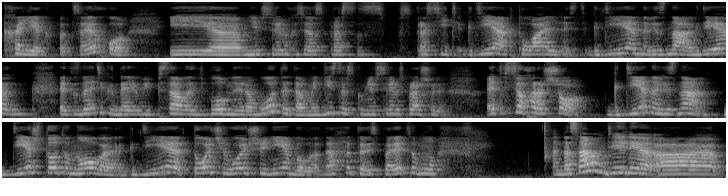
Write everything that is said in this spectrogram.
коллег по цеху, и э, мне все время хотелось спрос- спросить, где актуальность, где новизна, где... Это, знаете, когда я писала дипломные работы, там, магистрскую, меня все время спрашивали, это все хорошо, где новизна, где что-то новое, где то, чего еще не было, да, то есть поэтому на самом деле, а,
